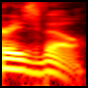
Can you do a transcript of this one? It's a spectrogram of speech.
Marysville.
